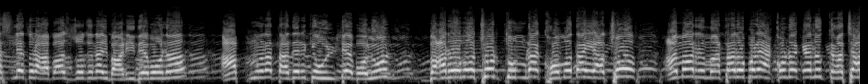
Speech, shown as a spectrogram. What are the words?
আসলে তোর আবাস যোজনায় বাড়ি দেব না, আপনারা তাদেরকে উল্টে বলুন, বারো বছর তোমরা ক্ষমতায় আছো, আমার মাথার উপরে এখনও কেন কাঁচা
